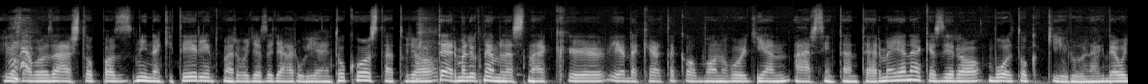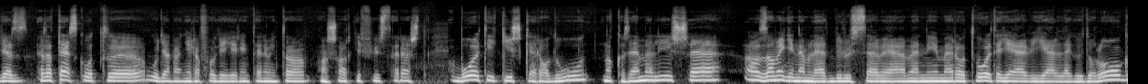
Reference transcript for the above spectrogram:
igazából az ástop az mindenkit érint, mert hogy ez egy áruhiányt okoz, tehát hogy a termelők nem lesznek érdekeltek abban, hogy ilyen árszinten termeljenek, ezért a boltok kiürülnek. De hogy ez, ez a Tesco-t ugyanannyira fogja érinteni, mint a, a sarki fűszerest. A bolti kiskeradónak az emelése azzal megint nem lehet Brüsszelbe elmenni, mert ott volt egy elvi jellegű dolog,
